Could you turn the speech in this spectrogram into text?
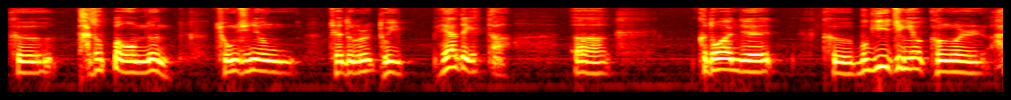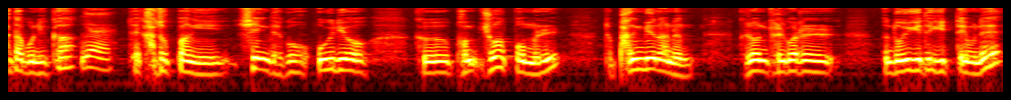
그 가석방 없는 종신형 제도를 도입해야 되겠다. 어, 그동안 이제 그 무기징역형을 하다 보니까 예. 이제 가석방이 시행되고 오히려 그 범, 흉악범을 좀 방면하는 그런 결과를 놓이게 되기 때문에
